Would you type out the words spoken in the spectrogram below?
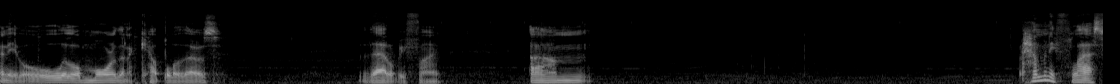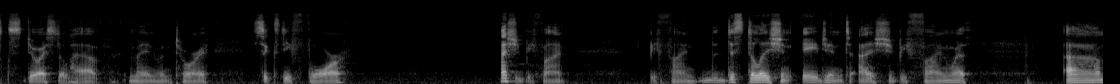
I need a little more than a couple of those. That'll be fine. Um, how many flasks do I still have in my inventory? 64. I should be fine. Should be fine. The distillation agent I should be fine with. Um,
